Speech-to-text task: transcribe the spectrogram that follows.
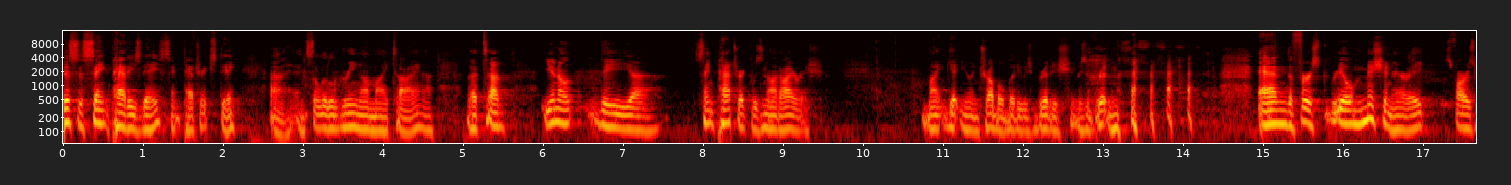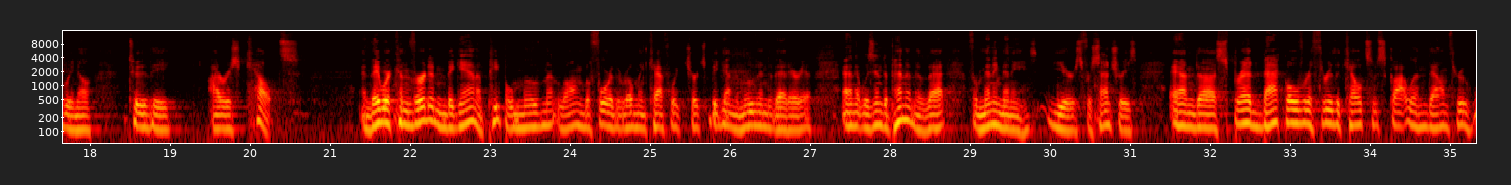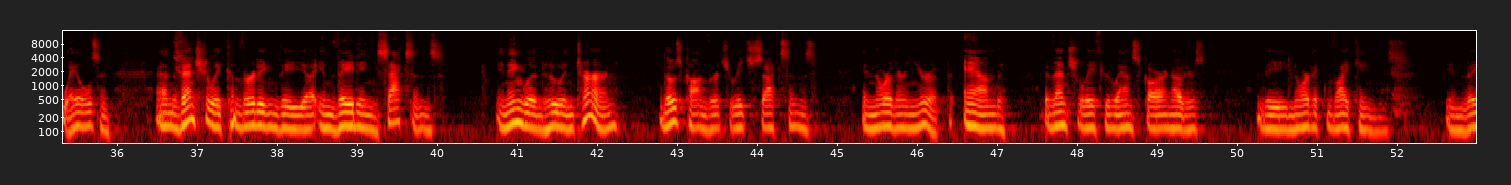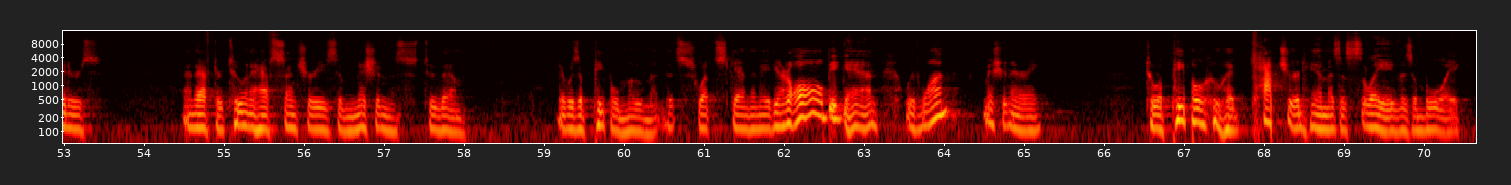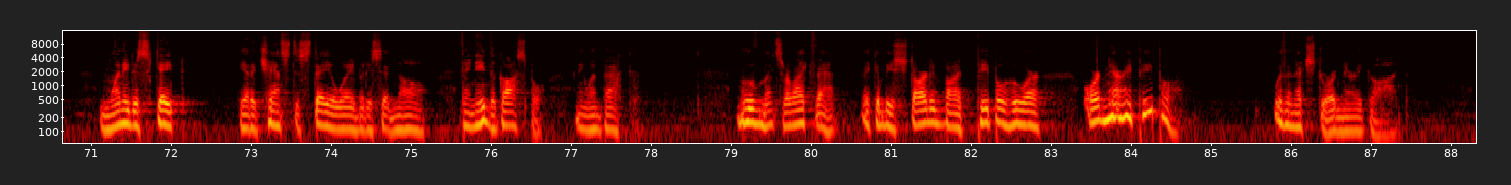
This is St. Patty's Day, St. Patrick's Day. Uh, it's a little green on my tie. Uh, but, uh, you know, the uh, St. Patrick was not Irish. Might get you in trouble, but he was British. He was a Briton. and the first real missionary, as far as we know, to the Irish Celts. And they were converted and began a people movement long before the Roman Catholic Church began to move into that area. And it was independent of that for many, many years, for centuries, and uh, spread back over through the Celts of Scotland, down through Wales, and, and eventually converting the uh, invading Saxons in England, who in turn, those converts reached Saxons in northern Europe, and eventually through Ansgar and others the Nordic Vikings, the invaders, and after two and a half centuries of missions to them, there was a people movement that swept Scandinavia. And it all began with one missionary to a people who had captured him as a slave, as a boy. And when he'd escaped, he had a chance to stay away, but he said, No, they need the gospel. And he went back. Movements are like that. They can be started by people who are ordinary people with an extraordinary God.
